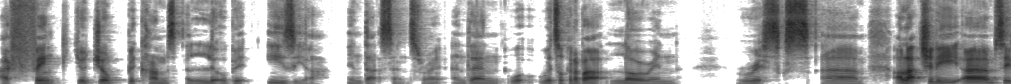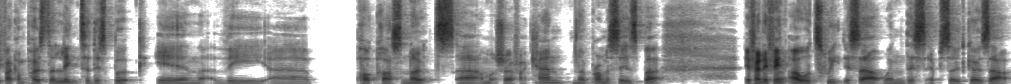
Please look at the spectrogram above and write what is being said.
I think your job becomes a little bit easier in that sense, right? And then we're talking about lowering risks. Um, I'll actually um, see if I can post a link to this book in the uh, podcast notes. Uh, I'm not sure if I can, no promises, but if anything, I will tweet this out when this episode goes out.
